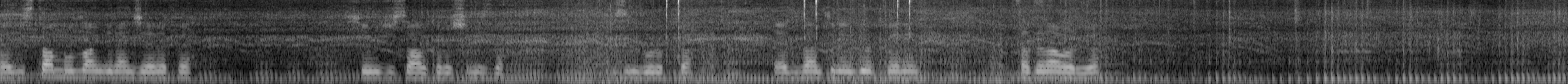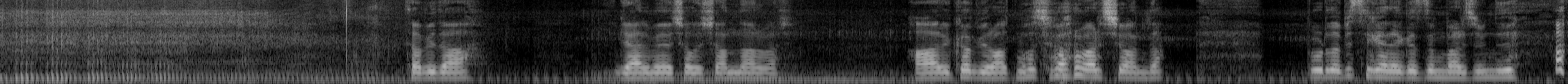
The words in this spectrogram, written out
Evet İstanbul'dan gelen CRF sürücüsü arkadaşımız da bizim grupta Adventure 54 benim tadına varıyor. Tabi daha gelmeye çalışanlar var. Harika bir atmosfer var şu anda. Burada bir sigara gazım var şimdi.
